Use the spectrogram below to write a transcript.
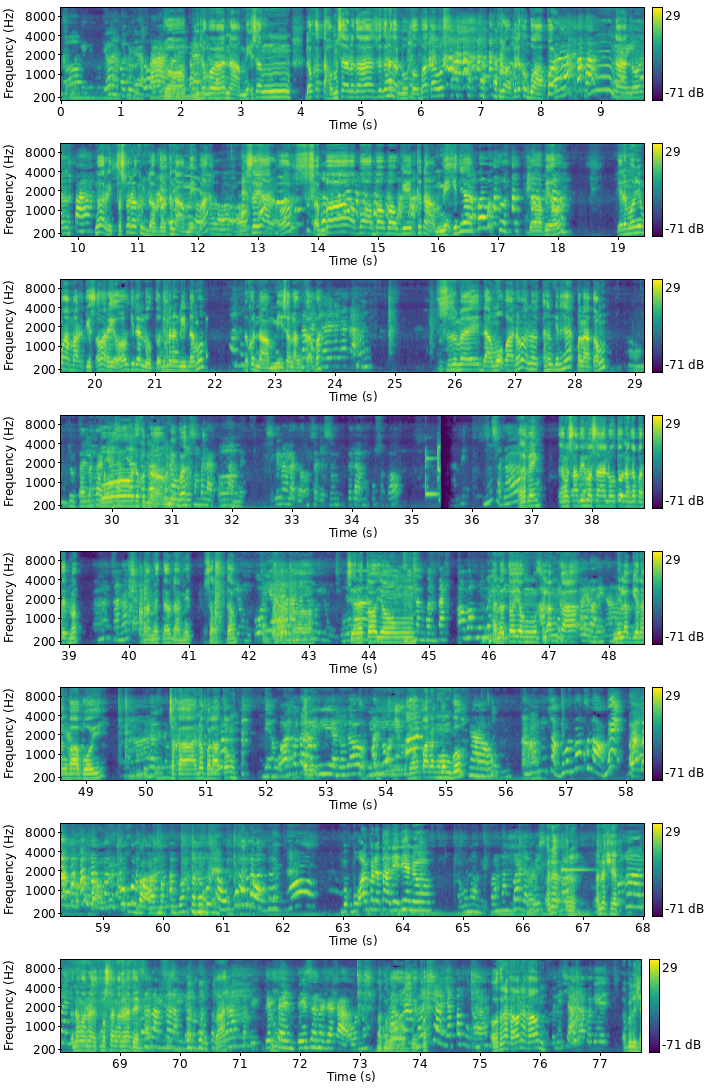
Yun, pagluto. Grabe daw ko ha, nami isang daw katahom sa naga sa nagaluto ba tapos grabe na ko gwapa hmm, nano no ritos para ko daw kanami ba kasi oh sus aba aba aba aba gid kanami gid ya grabe oh yan mo yung mga martis oh are oh ginaluto di man ang lida mo no kanami sa langka ba Tapos may damo pa no ano anong ginasa balatong Oh, jutay lang ka. oh daw kanami ba Sa balatong namin. Sige lang lagaon sa gasong kadamo ko sa baw. Ano sarap? ano beng ano sabi mo sa luto ng kapatid mo. Namit daw, namit. Sarap daw. Ah, siya na to yung, ano to yung langka, nilagyan ng baboy, tsaka ano, balatong. Ano daw. Ano ni Yung parang munggo. Ngaw. Ano sabor mo ko nami? Baan makuba. Buwan pa na tani ni ano. Ano, ano, ano, chef? Anong ano, kumusta ang ano natin? Sarap, sarap. Ha? Depende sa nagkakaon, no? Grabe pa. Siya niya pa mo. O, tara, kaon na, kaon. Bali siya na pagit. Abalik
